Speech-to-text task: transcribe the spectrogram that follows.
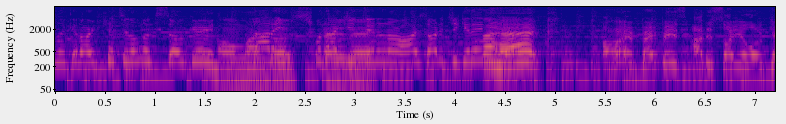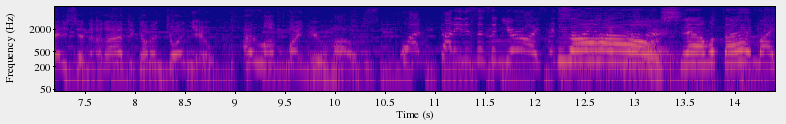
look at our kitchen. It looks so good. Oh my Daddy, god, it's what the heck are you crazy. doing in our house? How did you get in The here? heck? Oh, hey, babies, I just saw your location and I had to come and join you. I love my new house. What? Daddy, this isn't your house. It's This our my house. brother's. Yeah, what the Oh heck? my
